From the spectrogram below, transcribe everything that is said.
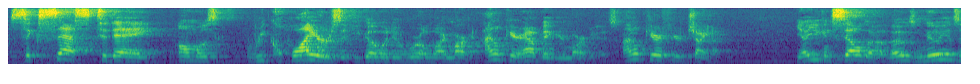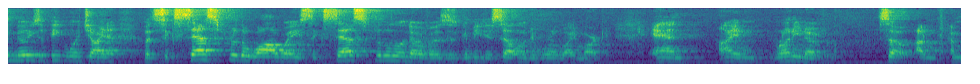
success today almost requires that you go into a worldwide market? I don't care how big your market is. I don't care if you're China. Yeah, you can sell to those millions and millions of people in China, but success for the Huawei, success for the Lenovo's is going to be to sell into a worldwide market. And I am running over. So I'm, I'm,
